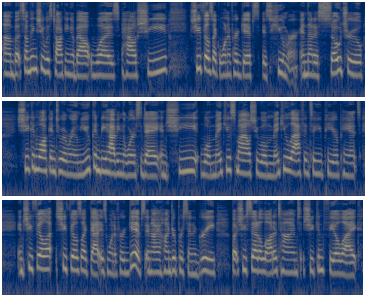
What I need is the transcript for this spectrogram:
Um, but something she was talking about was how she she feels like one of her gifts is humor, and that is so true. She can walk into a room, you can be having the worst day, and she will make you smile. She will make you laugh until you pee your pants, and she feel she feels like that is one of her gifts, and I 100% agree. But she said a lot of times she can feel like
